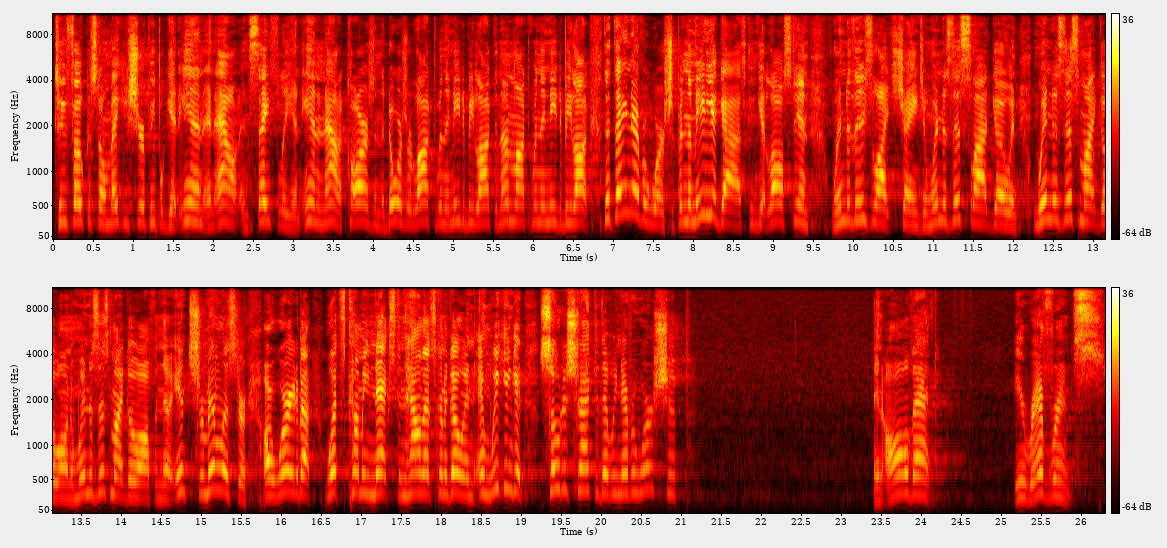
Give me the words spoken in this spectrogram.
too focused on making sure people get in and out and safely and in and out of cars and the doors are locked when they need to be locked and unlocked when they need to be locked that they never worship. And the media guys can get lost in when do these lights change and when does this slide go and when does this mic go on and when does this mic go off. And the instrumentalists are, are worried about what's coming next and how that's going to go. And, and we can get so distracted that we never worship. And all that irreverence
